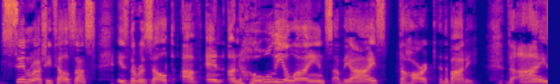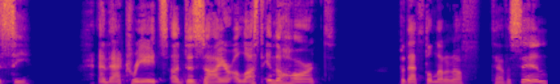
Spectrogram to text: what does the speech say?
Sin, Rashi tells us, is the result of an unholy alliance of the eyes, the heart, and the body. The eyes see, and that creates a desire, a lust in the heart, but that's still not enough to have a sin.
